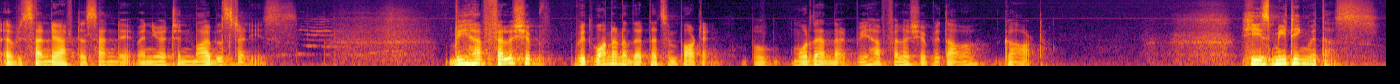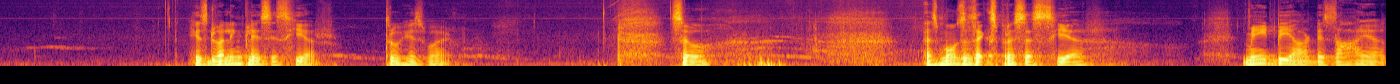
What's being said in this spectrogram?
every Sunday after Sunday, when you attend Bible studies, we have fellowship with one another. That's important. But more than that, we have fellowship with our God. He is meeting with us. His dwelling place is here through His Word. So, as Moses expresses here, may it be our desire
